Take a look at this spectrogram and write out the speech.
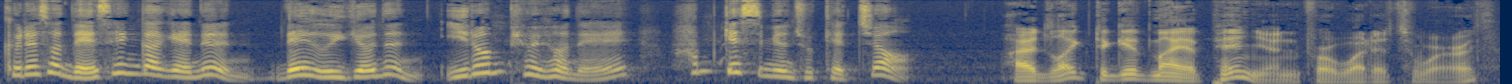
그래서 내 생각에는 내 의견은 이런 표현에 함께 쓰면 좋겠죠. I'd like to give my opinion for what it's worth.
